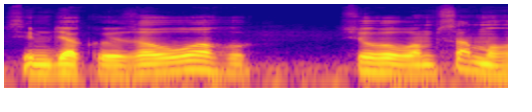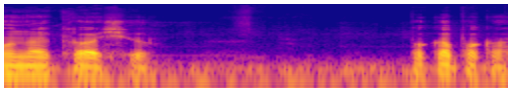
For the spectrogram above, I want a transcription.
Всім дякую за увагу. Всього вам самого найкращого. Пока-пока.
